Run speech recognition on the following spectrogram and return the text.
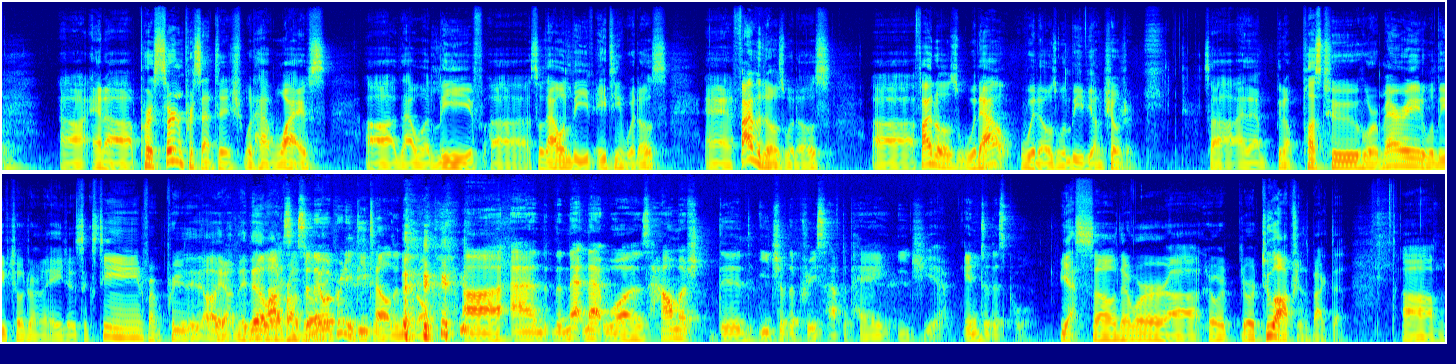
Mm. Uh, and a per certain percentage would have wives uh, that would leave, uh, so that would leave 18 widows. And five of those widows, uh, five of those without widows would leave young children. So and then you know plus two who are married would leave children at the age of sixteen from previous. Oh yeah, they did a lot of So they were pretty detailed in it all. uh, and the net net was how much did each of the priests have to pay each year into this pool? Yes, so there were uh, there were there were two options back then. Um,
